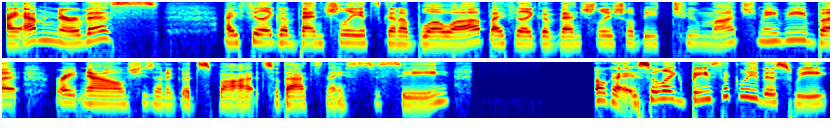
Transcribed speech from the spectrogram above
I am nervous I feel like eventually it's going to blow up. I feel like eventually she'll be too much, maybe, but right now she's in a good spot. So that's nice to see. Okay, so like basically this week,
